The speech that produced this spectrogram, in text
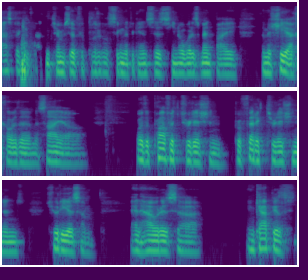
aspect of that in terms of the political significance is, you know, what is meant by the Mashiach or the Messiah or the prophet tradition, prophetic tradition in Judaism, and how it is uh, encapsulates,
